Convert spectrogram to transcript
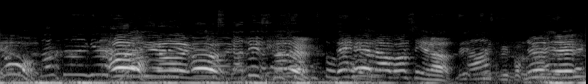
bra. Oj, oj, oj. Lyssna nu. Det här är avancerat. Nu är det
